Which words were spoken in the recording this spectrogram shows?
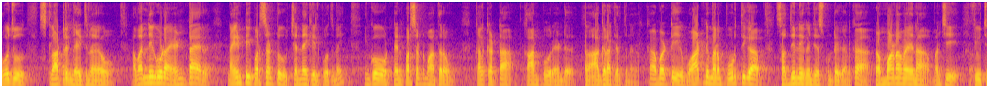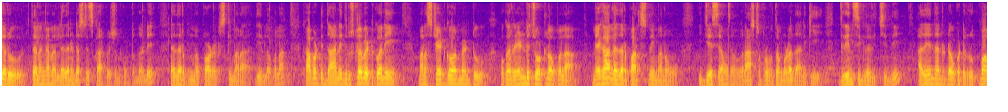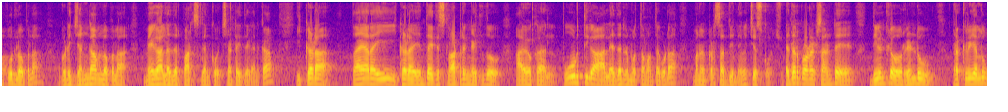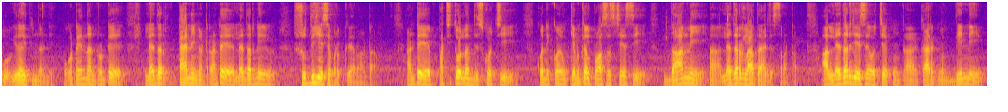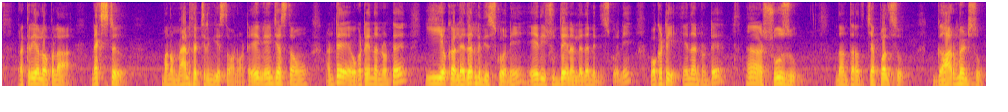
రోజు స్లాటరింగ్ అవుతున్నాయో అవన్నీ కూడా ఎంటైర్ నైంటీ పర్సెంట్ చెన్నైకి వెళ్ళిపోతున్నాయి. ఇంకో టెన్ పర్సెంట్ మాత్రం కలకత్తా కాన్పూర్ అండ్ ఆగ్రాకి వెళ్తున్నాయి. కాబట్టి వాటిని మనం పూర్తిగా సద్వినియోగం చేసుకుంటే కనుక బ్రహ్మాండమైన మంచి ఫ్యూచరు తెలంగాణ లెదర్ ఇండస్ట్రీస్ కార్పొరేషన్కి ఉంటుందండి. లెదర్ ప్రోడక్ట్స్కి మన దీని లోపల. కాబట్టి దాన్ని దృష్టిలో పెట్టుకొని మన స్టేట్ గవర్నమెంట్ ఒక రెండు చోట్ల లోపల మెగా లెదర్ పార్క్స్ని మనం ఇది చేసాము రాష్ట్ర ప్రభుత్వం కూడా దానికి గ్రీన్ సిగ్నల్ ఇచ్చింది. అదేంటంటే ఒకటి రుక్మాపూర్ లోపల ఒకటి జన్గాం లోపల మెగా లెదర్ పార్క్స్ కనుక వచ్చినట్టయితే కనుక ఇక్కడ తయారయ్యి ఇక్కడ ఎంతైతే స్లాటరింగ్ అవుతుందో ఆ యొక్క పూర్తిగా ఆ లెదర్ని మొత్తం అంతా కూడా మనం ఇక్కడ సద్వినియోగం చేసుకోవచ్చు. లెదర్ ప్రోడక్ట్స్ అంటే దీంట్లో రెండు ప్రక్రియలు ఇదవుతుందండి ఒకటి ఏంటంటుంటే లెదర్ ట్యానింగ్ అంటారు. అంటే లెదర్ని శుద్ధి చేసే ప్రక్రియ అనమాట అంటే పచ్చితోళ్ళని తీసుకొచ్చి కొన్ని కొన్ని కెమికల్ ప్రాసెస్ చేసి దాన్ని లెదర్లా తయారు చేస్తారట. ఆ లెదర్ చేసే వచ్చే కార్యక్రమం దీన్ని ప్రక్రియ లోపల నెక్స్ట్ మనం మ్యానుఫ్యాక్చరింగ్ చేస్తాం అనమాట ఏం ఏం చేస్తాం? అంటే ఒకటి ఈ యొక్క లెదర్ని తీసుకొని ఏది శుద్ధైన లెదర్ని తీసుకొని ఒకటి ఏంటంటే షూజు దాని తర్వాత చెప్పల్స్ గార్మెంట్సు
